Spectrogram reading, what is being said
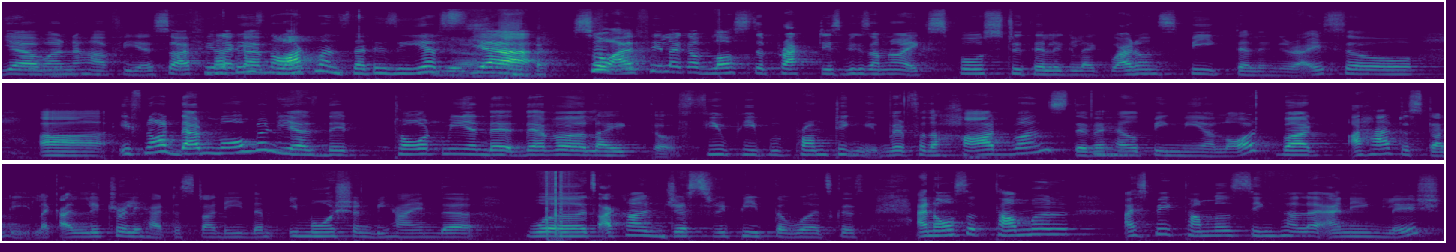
Yeah, one and a half years. So I feel that like I've not months. That is years. Yeah. yeah. So I feel like I've lost the practice because I'm not exposed to Telugu. Like I don't speak Telugu, right? So uh, if not that moment, yes, they taught me and there, there were like a few people prompting but for the hard ones they were mm. helping me a lot but i had to study like i literally had to study the emotion behind the words i can't just repeat the words because and also tamil i speak tamil sinhala and english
